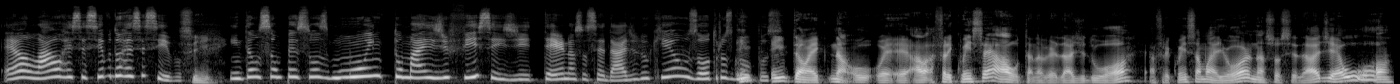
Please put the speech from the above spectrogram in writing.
é lá o recessivo do recessivo. Sim. Então são pessoas muito mais difíceis de ter na sociedade do que os outros grupos. En- Então, é, não, o- é- a frequência é alta, na verdade, do O. A frequência maior na sociedade é o O.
